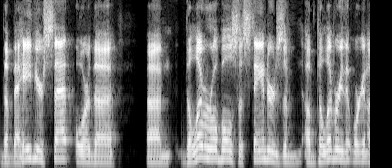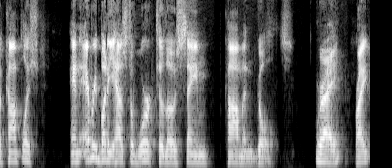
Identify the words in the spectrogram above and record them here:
the behavior set or the um, deliverables, the standards of, of delivery that we're going to accomplish. And everybody has to work to those same common goals. Right. Right.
